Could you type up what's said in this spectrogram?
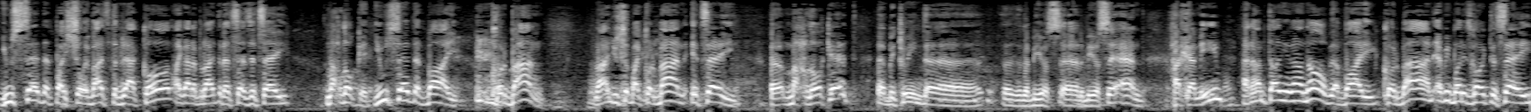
You said that by sho'eva it's the v'rakol. I got a brayta that says it's a Mahloket. You said that by Korban, right? You said by Korban it's a uh, Mahloket uh, between the uh, Rabbi Rabbi Yosef and Hakamim, and I'm telling you now, no, that by Korban everybody's going to say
